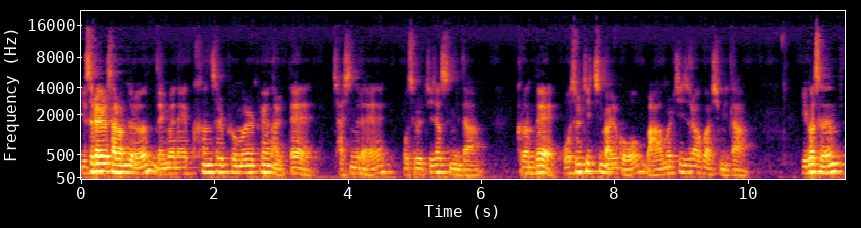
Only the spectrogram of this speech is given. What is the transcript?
이스라엘 사람들은 내면의 큰 슬픔을 표현할 때 자신들의 옷을 찢었습니다. 그런데 옷을 찢지 말고 마음을 찢으라고 하십니다. 이것은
